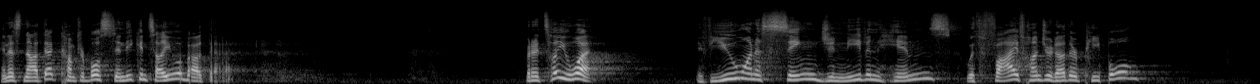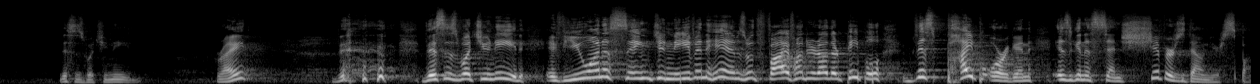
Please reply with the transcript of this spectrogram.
and it's not that comfortable. Cindy can tell you about that. But I tell you what, if you want to sing Genevan hymns with 500 other people, this is what you need, right? this is what you need. If you want to sing Genevan hymns with 500 other people, this pipe organ is going to send shivers down your spine.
